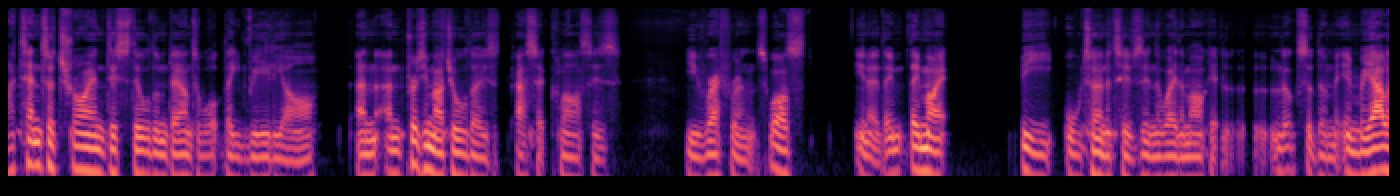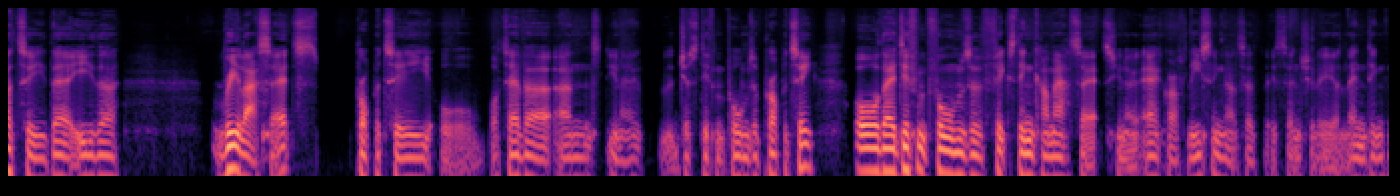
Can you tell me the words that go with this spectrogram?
I tend to try and distill them down to what they really are, and and pretty much all those asset classes you reference, whilst you know they they might be alternatives in the way the market looks at them. In reality, they're either real assets, property or whatever, and you know, just different forms of property, or they're different forms of fixed income assets. You know, aircraft leasing that's a, essentially a lending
